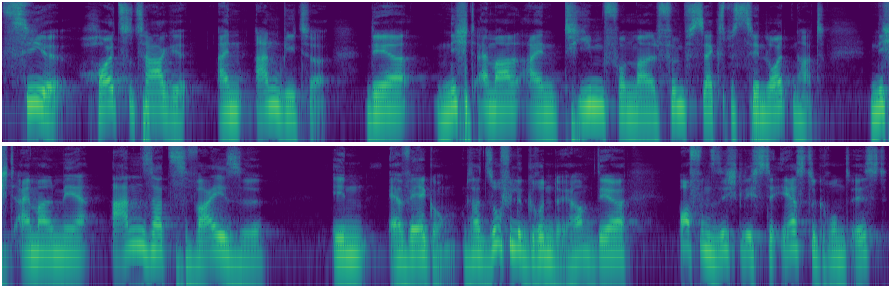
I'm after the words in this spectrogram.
ziehe heutzutage einen Anbieter, der nicht einmal ein Team von mal fünf, sechs bis zehn Leuten hat, nicht einmal mehr ansatzweise in Erwägung. Das hat so viele Gründe. Ja. Der offensichtlichste erste Grund ist,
